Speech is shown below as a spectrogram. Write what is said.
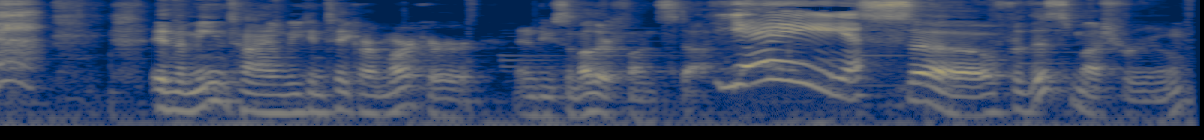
in the meantime, we can take our marker and do some other fun stuff. Yay. So, for this mushroom,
